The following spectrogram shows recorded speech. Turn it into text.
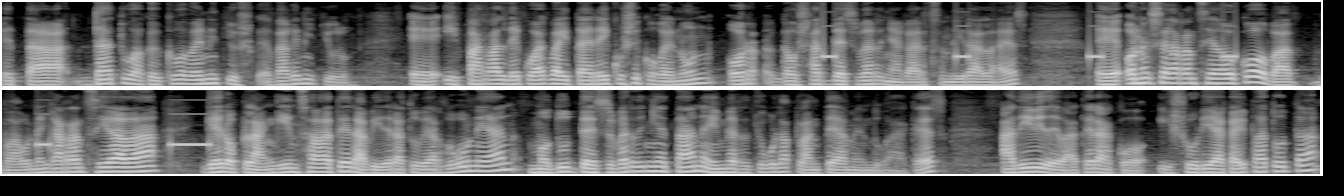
eta datuak eko benituz, bagenitu, e, iparraldekoak baita ere ikusiko genuen hor gauzat desberdinak hartzen dirala, ez? E, honek ze garrantzia dauko, ba, ba, honen garrantzia da, gero plangintza batera bideratu behar dugunean, modu desberdinetan egin behar ditugula planteamenduak, ez? Adibide baterako isuriak aipatuta,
